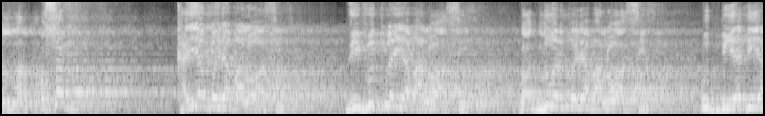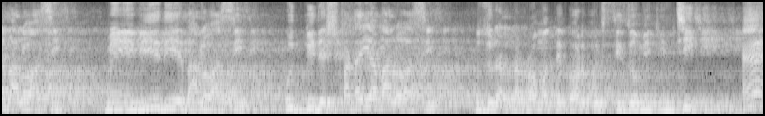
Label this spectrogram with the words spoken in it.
আল্লাহর কসম। খাইয়া পইরা ভালো আছি, জিফুত লইয়া ভালো আছি, গদ্দুয়ার কইরা ভালো আছি পুত বিয়ে দিয়া ভালো আছি, মেয়ে বিয়ে দিয়ে ভালো পুত বিদেশ পাঠাইয়া ভালো আছি হুজুর, আল্লাহর রহমতে ঘর করছি, জমি কিনছি। হ্যাঁ?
